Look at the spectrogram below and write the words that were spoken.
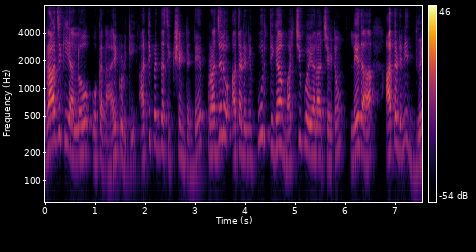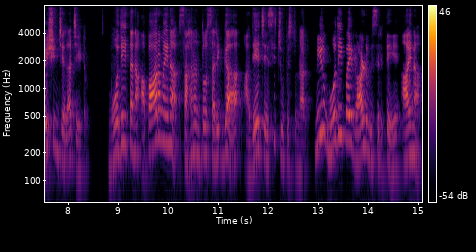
రాజకీయాల్లో ఒక నాయకుడికి అతిపెద్ద శిక్ష ఏంటంటే ప్రజలు అతడిని పూర్తిగా మర్చిపోయేలా చేయటం లేదా అతడిని ద్వేషించేలా చేయటం. మోదీ తన అపారమైన సహనంతో సరిగ్గా అదే చేసి చూపిస్తున్నారు. మీరు మోదీపై రాళ్ళు విసిరితే ఆయన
